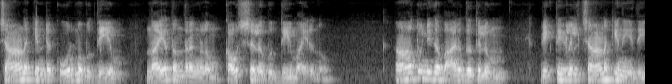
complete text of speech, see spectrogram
ചാണക്യന്റെ കൂർമ്മബുദ്ധിയും നയതന്ത്രങ്ങളും കൗശലബുദ്ധിയുമായിരുന്നു. ആധുനിക ഭാരതത്തിലും വ്യക്തികളിൽ ചാണക്യനീതി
